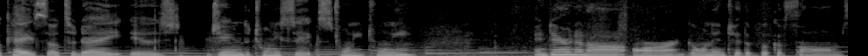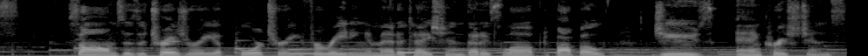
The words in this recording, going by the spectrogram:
Okay, so today is June the 26th, 2020. And Darren and I are going into the book of Psalms. Psalms is a treasury of poetry for reading and meditation that is loved by both Jews and Christians.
